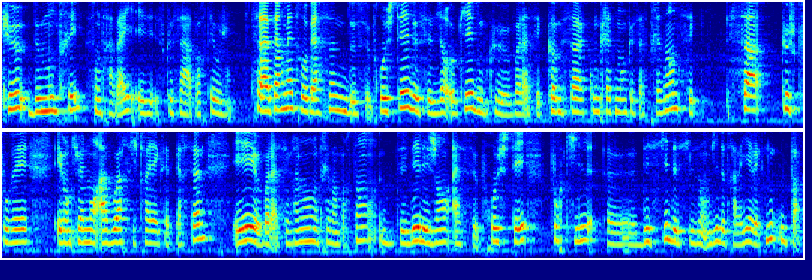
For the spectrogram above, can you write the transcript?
que de montrer son travail et ce que ça a apporté aux gens. Ça va permettre aux personnes de se projeter, de se dire ok, donc euh, voilà, c'est comme ça concrètement que ça se présente, c'est ça que je pourrais éventuellement avoir si je travaille avec cette personne. Et euh, voilà, c'est vraiment très important d'aider les gens à se projeter pour qu'ils euh, décident s'ils ont envie de travailler avec nous ou pas.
